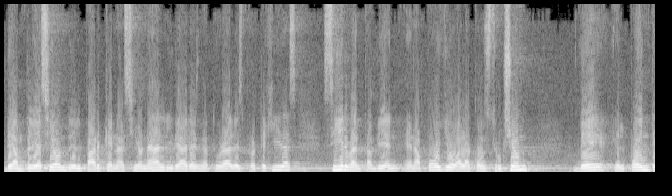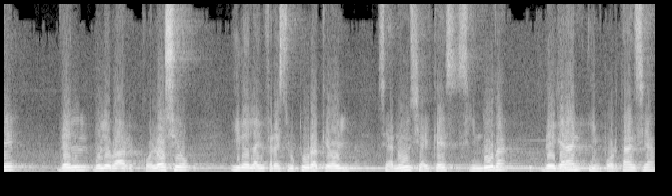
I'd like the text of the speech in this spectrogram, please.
de ampliación del Parque Nacional y de áreas naturales protegidas, sirvan también en apoyo a la construcción del puente del Boulevard Colosio y de la infraestructura que hoy se anuncia y que es sin duda de gran importancia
